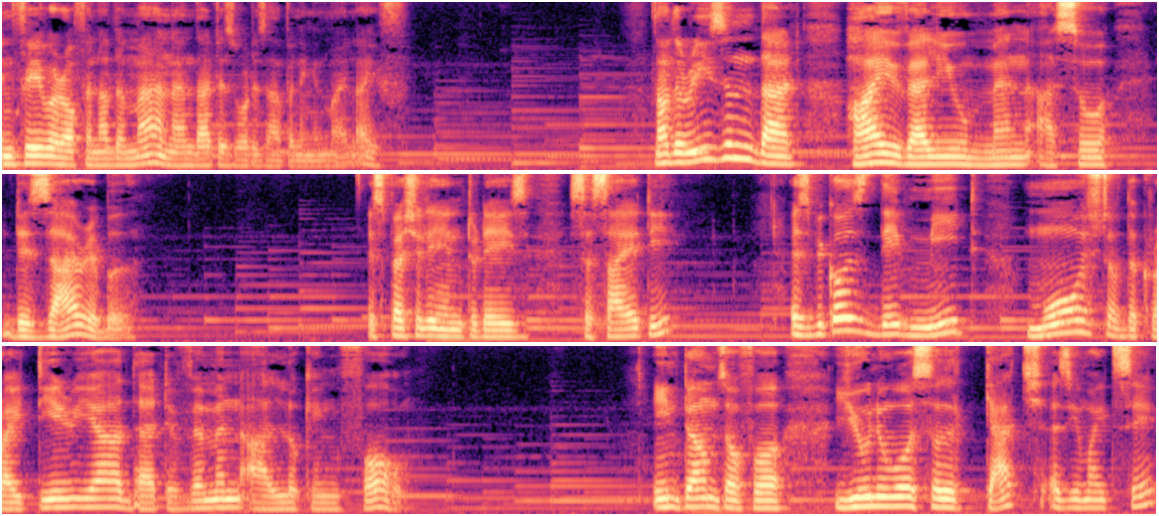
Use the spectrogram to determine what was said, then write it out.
in favor of another man, and that is what is happening in my life. Now, the reason that high value men are so desirable, especially in today's society, is because they meet most of the criteria that women are looking for. In terms of a universal catch, as you might say,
